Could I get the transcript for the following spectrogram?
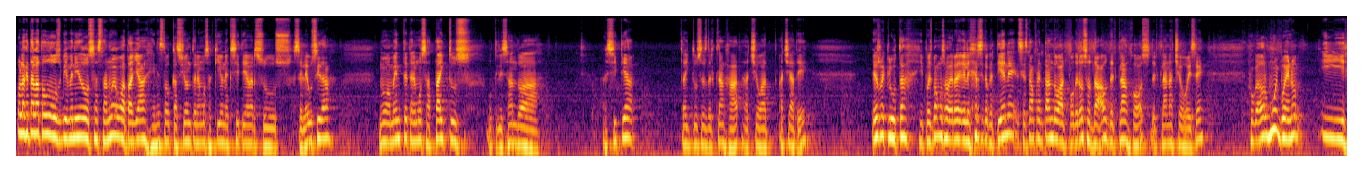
Hola, ¿qué tal a todos? Bienvenidos a esta nueva batalla. En esta ocasión tenemos aquí un Exitia versus Seleucida. Nuevamente tenemos a Titus utilizando a, a Exitia. Titus es del clan HAT, HAT. Es recluta y pues vamos a ver el ejército que tiene. Se está enfrentando al poderoso Dao del clan HOS, del clan HOS. Jugador muy bueno y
